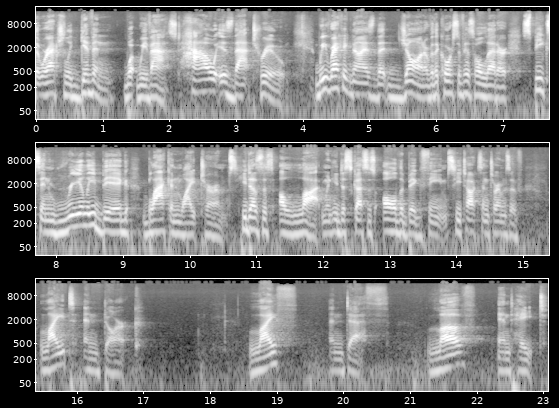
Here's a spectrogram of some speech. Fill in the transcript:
that we're actually given what we've asked. How is that true? We recognize that John, over the course of his whole letter, speaks in really big black and white terms. He does this a lot when he discusses all the big themes. He talks in terms of light and dark, life and death, love and hate,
